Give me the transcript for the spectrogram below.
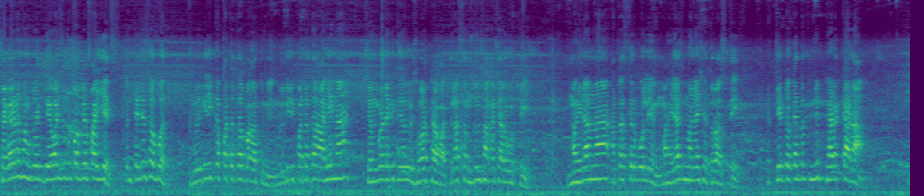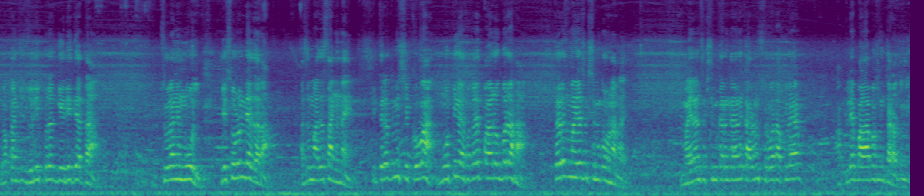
सगळ्यांना सांगतो देवाची कृपा आपल्या पाहिजेच. पण त्याच्यासोबत मुलगीची क- पात्रता बघा तुम्ही. मुलगीची पात्रता आहे ना शंभर टक्के तिचा विश्वास ठेवा. तिला समजून सांगा चार गोष्टी. महिलांना आताच तर बोलले महिलाच महिला क्षेत्र असते. तर ते डोक्यात तुम्ही फॅड काढा. लोकांची जुनी परत गेली ती आता. चूल आणि मूल हे सोडून द्या जरा. असं माझं सांगणं आहे. की तिला तुम्ही शिकवा. मोठी स्वतःच्या पायावर उभं राहा. तरच महिला सक्षमीकरण होणार आहे? महिलांचं सक्षमीकरण करण्याचं कारण सुरुवात आपल्या आपल्या बाळापासून करा तुम्ही.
